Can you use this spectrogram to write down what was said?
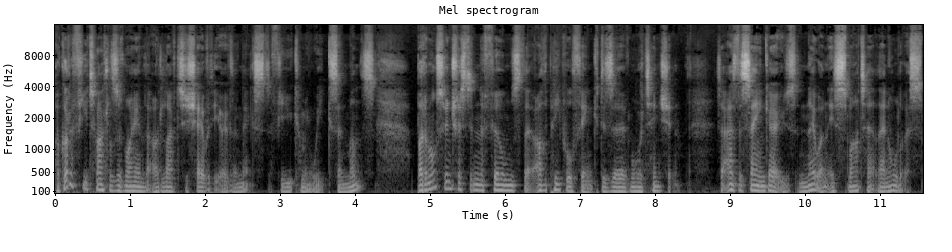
I've got a few titles of my own that I'd love to share with you over the next few coming weeks and months, but I'm also interested in the films that other people think deserve more attention. So, as the saying goes, no one is smarter than all of us.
